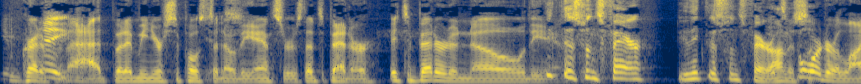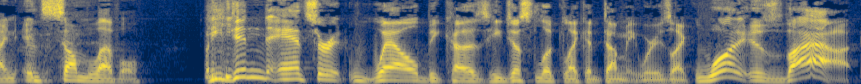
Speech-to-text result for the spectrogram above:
him credit for that, but I mean, you're supposed to know the answers. That's better. It's better to know the. You think this one's fair? You think this one's fair? It's honestly, borderline in some level. But he, didn't answer it well because he just looked like a dummy. Where he's like, "What is that?"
